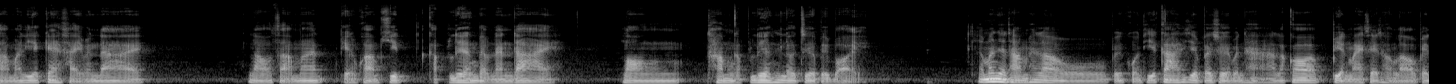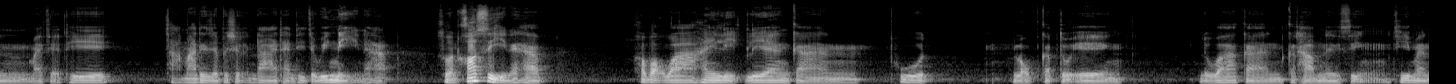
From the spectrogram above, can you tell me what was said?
สามารถที่จะแก้ไขมันได้ เราสามารถเปลี่ยนความคิดกับเรื่องแบบนั้นได้ ลองทำกับเรื่องที่เราเจอบ่อยๆแล้วมันจะทำให้เราเป็นคนที่กล้าที่จะเผชิญปัญหา แล้วก็เปลี่ยน mindset ของเราเป็น mindset ที่ สามารถที่จะเผชิญได้แทนที่จะวิ่งหนีนะครับ ส่วนข้อ4นะครับเขาบอกว่าให้หลีกเลี่ยงการพูดลบกับตัวเองหหรือว่าการกระทำในสิ่งที่มัน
